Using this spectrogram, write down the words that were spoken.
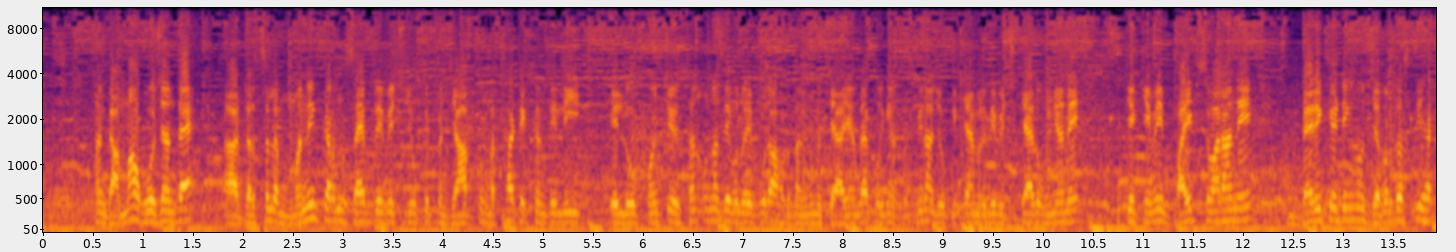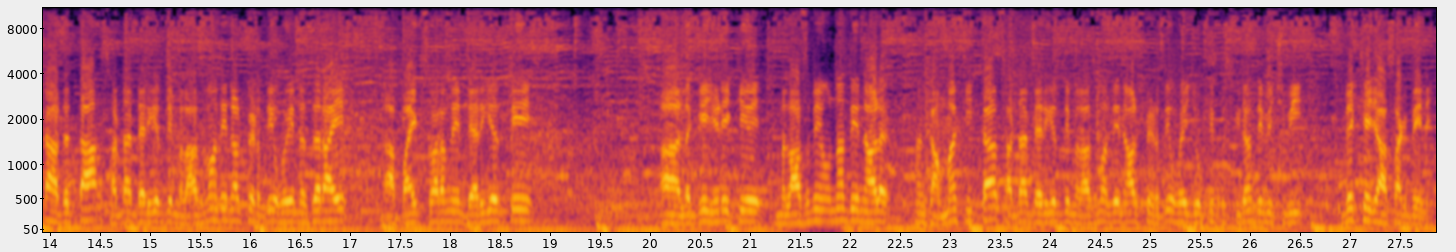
ਹੰਗਾਮਾ ਹੋ ਜਾਂਦਾ ਹੈ। ਅ, ਦਰਅਸਲ ਮਨੀਕਰਨ ਸਾਹਿਬ ਦੇ ਵਿੱਚ ਜੋ ਕਿ ਪੰਜਾਬ ਤੋਂ ਮੱਥਾ ਟੇਕਣ ਦੇ ਲਈ ਇਹ ਲੋਕ ਪਹੁੰਚੇ ਹੋਏ ਸਨ ਉਹਨਾਂ ਦੇ ਵੱਲੋਂ ਇਹ ਪੂਰਾ ਹੁੜਦੰਗ ਮਚਾਇਆ ਜਾਂਦਾ ਪੂਰੀਆਂ ਤਸਵੀਰਾਂ ਜੋ ਕਿ ਕੈਮਰੇ ਦੇ ਵਿੱਚ ਕੈਦ ਹੋਈਆਂ ਨੇ ਕਿ ਕਿਵੇਂ ਬਾਈਕ ਸਵਾਰਾਂ ਨੇ ਬੈਰੀਕੇਡਿੰਗ ਨੂੰ ਜ਼ਬਰਦਸਤੀ ਹਟਾ ਦਿੱਤਾ। ਸਾਡਾ ਬੈਰੀਅਰ ਦੇ ਮੁਲਾਜ਼ਮਾਂ ਦੇ ਨਾਲ ਭਿੜਦੇ ਹੋਏ ਨਜ਼ਰ ਆਏ। ਬਾਈਕ ਸਵਾਰਾਂ ਨੇ ਬੈਰੀਅਰ ਤੇ ਲੱਗੇ ਜਿਹੜੇ ਕਿ ਮੁਲਾਜ਼ਮ ਹੈ, ਉਹਨਾਂ ਦੇ ਨਾਲ ਹੰਗਾਮਾ ਕੀਤਾ। ਸਾਡਾ ਬੈਰੀਅਰ ਦੇ ਮੁਲਾਜ਼ਮਾਂ ਦੇ ਨਾਲ ਭਿੜਦੇ ਹੋਏ ਜੋ ਕਿ ਤਸਵੀਰਾਂ ਦੇ ਵਿੱਚ ਵੀ ਵੇਖੇ ਜਾ ਸਕਦੇ ਨੇ।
